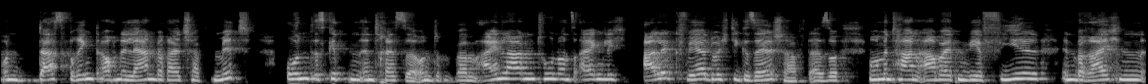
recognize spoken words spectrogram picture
und das bringt auch eine Lernbereitschaft mit. Und es gibt ein Interesse. Und ähm, einladen tun uns eigentlich alle quer durch die Gesellschaft. Also momentan arbeiten wir viel in Bereichen äh,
